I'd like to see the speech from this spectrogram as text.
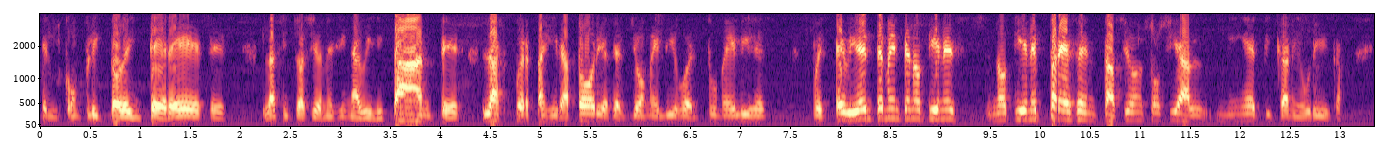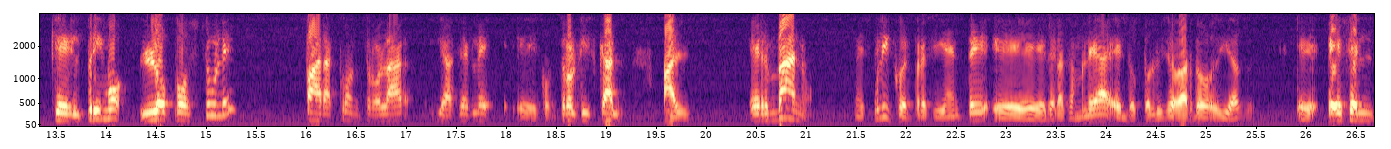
el conflicto de intereses, las situaciones inhabilitantes, las puertas giratorias, el yo me elijo, el tú me eliges, pues evidentemente no tienes no tiene presentación social ni ética ni jurídica que el primo lo postule para controlar y hacerle eh, control fiscal al hermano. Me explico, el presidente eh, de la Asamblea, el doctor Luis Eduardo Díaz, eh, es el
